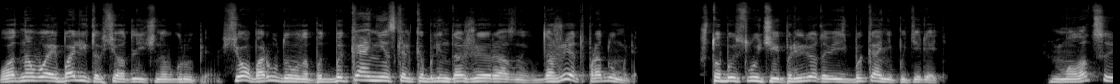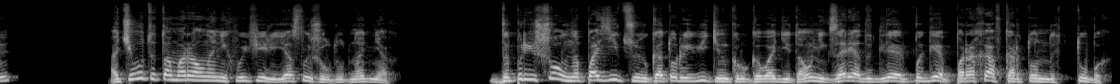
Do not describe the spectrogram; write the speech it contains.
У одного айболита все отлично в группе. Все оборудовано под БК несколько блиндажей разных. Даже это продумали. Чтобы в случае прилета весь БК не потерять. Молодцы. А чего ты там орал на них в эфире? Я слышал тут на днях. Да пришел на позицию, которой викинг руководит, а у них заряды для РПГ, пороха в картонных тубах.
